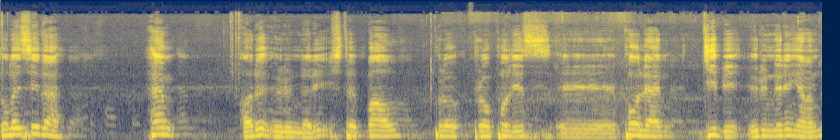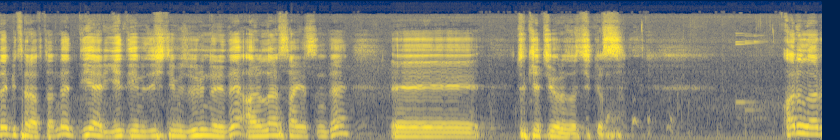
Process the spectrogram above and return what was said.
Dolayısıyla hem arı ürünleri işte bal, pro- propolis, e, polen gibi ürünlerin yanında bir taraftan da diğer yediğimiz içtiğimiz ürünleri de arılar sayesinde e, tüketiyoruz açıkçası. Arılar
